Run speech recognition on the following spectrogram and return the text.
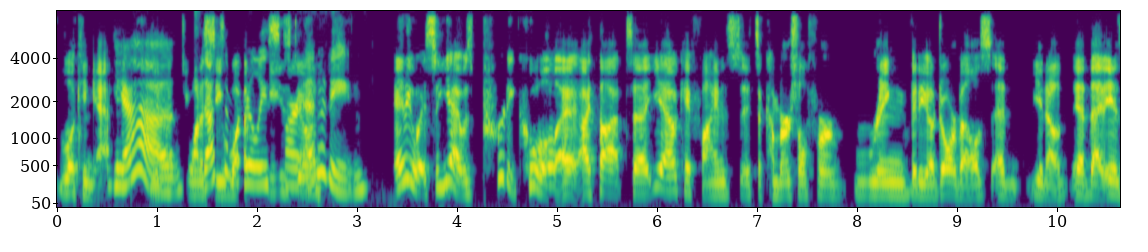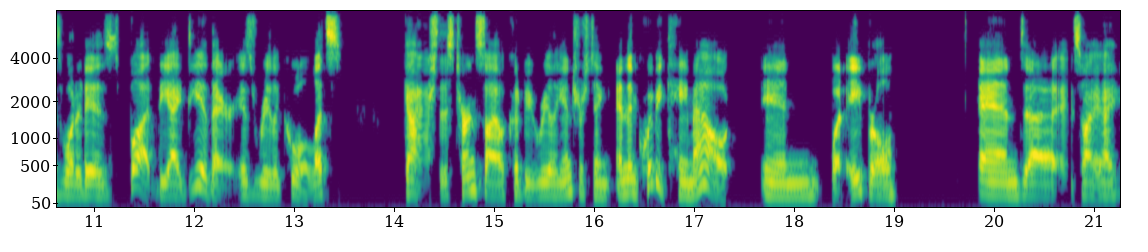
looking at. yeah, do you wanna that's see what really he's smart doing? editing. Anyway, so yeah, it was pretty cool. I, I thought, uh, yeah, okay, fine. It's it's a commercial for Ring video doorbells, and you know that is what it is. But the idea there is really cool. Let's, gosh, this Turnstyle could be really interesting. And then Quibi came out in what April, and uh, so I, I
